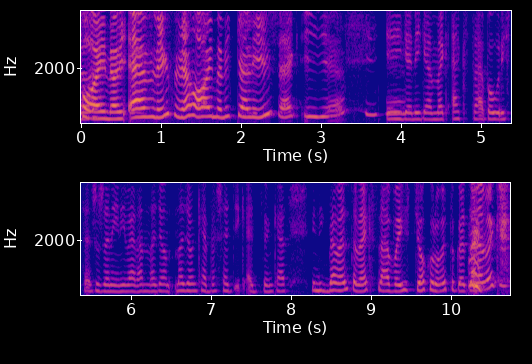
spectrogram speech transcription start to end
Hajnali, emlékszem, a hajnali kelések, igen. Igen, igen, igen meg extrába, úristen Zsuzsa néni velem nagyon, nagyon kedves egyik edzőnkkel. Mindig bementem extrába, és gyakoroltuk az elemeket.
